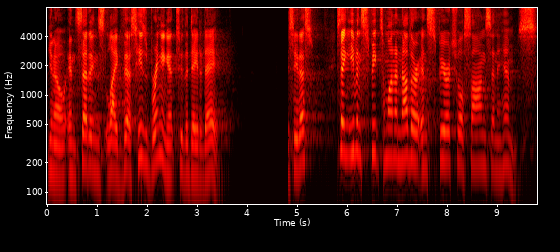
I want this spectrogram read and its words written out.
you know in settings like this he's bringing it to the day to day you see this saying even speak to one another in spiritual songs and hymns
